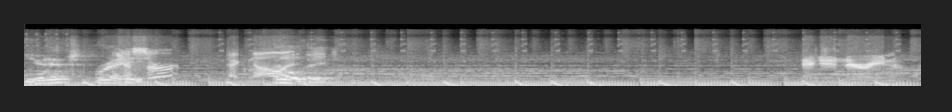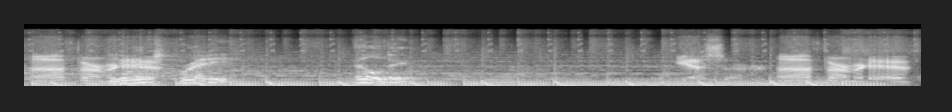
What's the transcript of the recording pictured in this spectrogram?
Unit ready. Yes, sir. Acknowledged. Building. Engineering. Affirmative. Unit ready. Building. Yes, sir. Affirmative.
